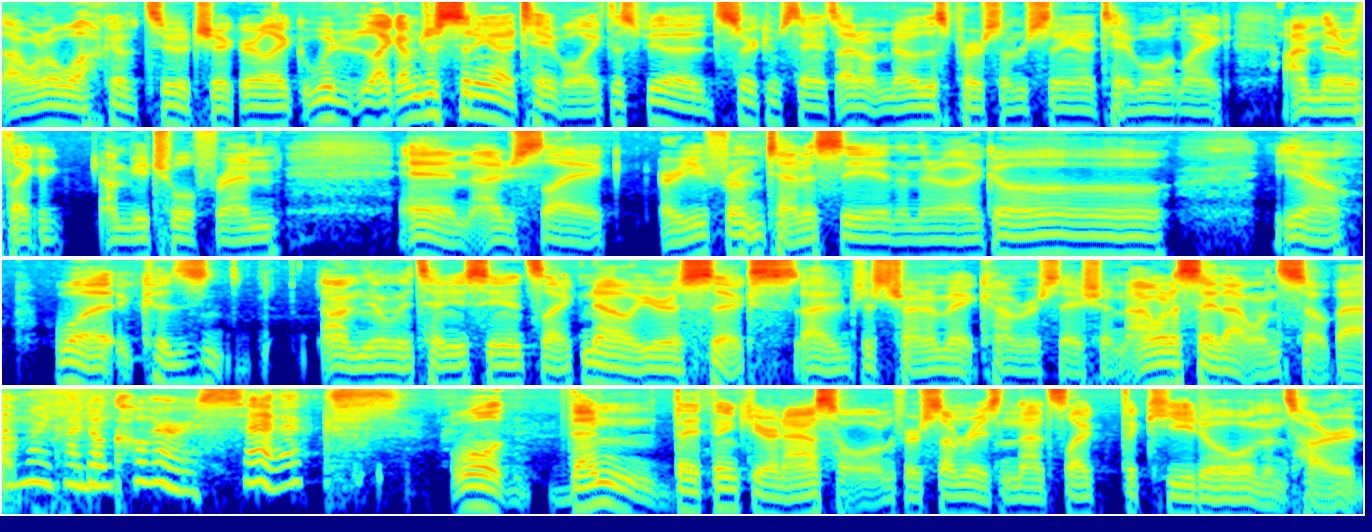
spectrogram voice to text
I want to walk up to a chick or like, would like I'm just sitting at a table. Like this be a circumstance. I don't know this person. I'm just sitting at a table, and like I'm there with like a, a mutual friend, and I just like, are you from Tennessee? And then they're like, oh, you know what? Because I'm the only ten you see. It's like, no, you're a six. I'm just trying to make conversation. I want to say that one so bad. Oh my god! Don't call her a six. Well, then they think you're an asshole, and for some reason, that's like the key to a woman's heart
